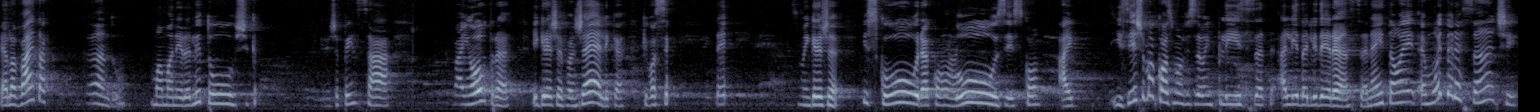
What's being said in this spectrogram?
ela vai estar colocando uma maneira litúrgica, a igreja pensar. Vai em outra igreja evangélica, que você tem uma igreja escura, com luzes, com aí existe uma cosmovisão implícita ali da liderança, né? Então é, é, muito interessante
